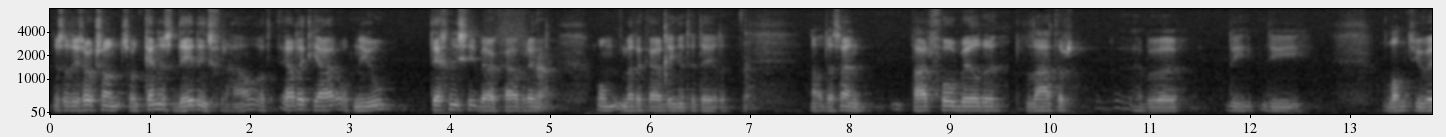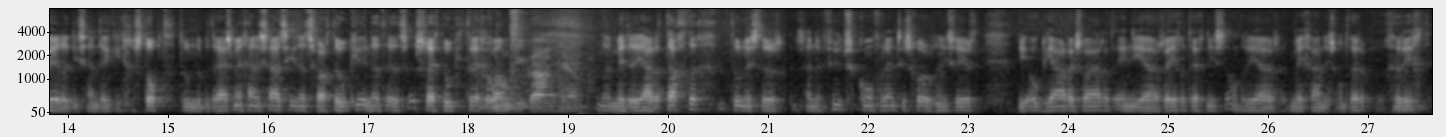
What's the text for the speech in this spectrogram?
Dus dat is ook zo'n zo'n kennisdelingsverhaal wat elk jaar opnieuw technici bij elkaar brengt om met elkaar dingen te delen. Ja. Nou, dat zijn een paar voorbeelden. Later hebben we die, die landjuwelen, die zijn denk ik gestopt toen de bedrijfsmechanisatie in het zwarte hoekje, in het eh, slechte hoekje terecht kwam. Ja. Midden jaren tachtig. Toen is er, zijn er conferenties georganiseerd, die ook jaarlijks waren. Het ene jaar regeltechnisch, het andere jaar mechanisch ontwerp gericht.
